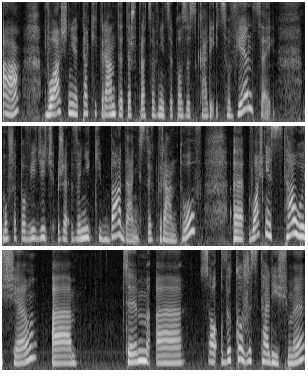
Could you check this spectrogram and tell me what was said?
a właśnie takie granty też pracownicy pozyskali. I co więcej, muszę powiedzieć, że wyniki badań z tych grantów właśnie stały się tym, co wykorzystaliśmy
